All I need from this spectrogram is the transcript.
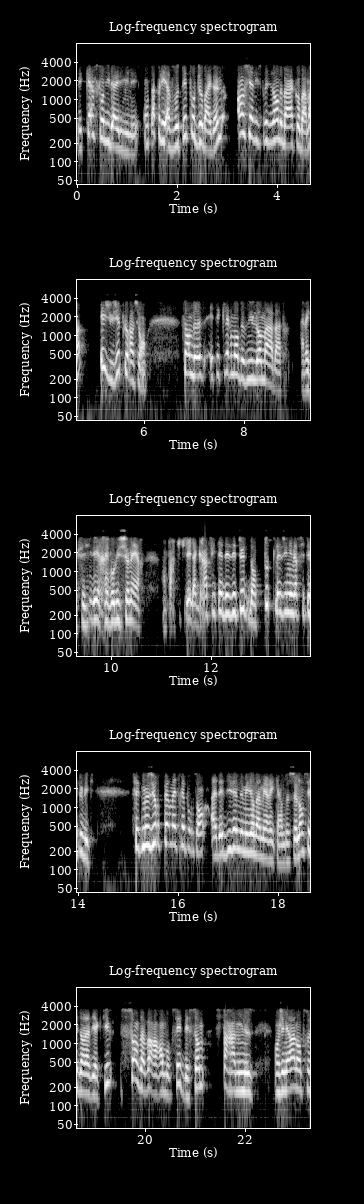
les 15 candidats éliminés ont appelé à voter pour Joe Biden, ancien vice-président de Barack Obama, et jugé plus rassurant. Sanders était clairement devenu l'homme à abattre, avec ses idées révolutionnaires, en particulier la gratuité des études dans toutes les universités publiques. Cette mesure permettrait pourtant à des dizaines de millions d'Américains de se lancer dans la vie active sans avoir à rembourser des sommes faramineuses, en général entre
